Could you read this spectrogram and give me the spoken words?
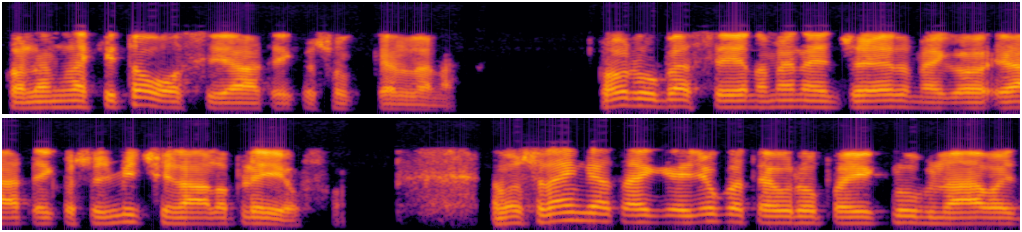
hanem neki tavaszi játékosok kellenek. Arról beszél a menedzser, meg a játékos, hogy mit csinál a playoffon. Na most rengeteg nyugat-európai klubnál, vagy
